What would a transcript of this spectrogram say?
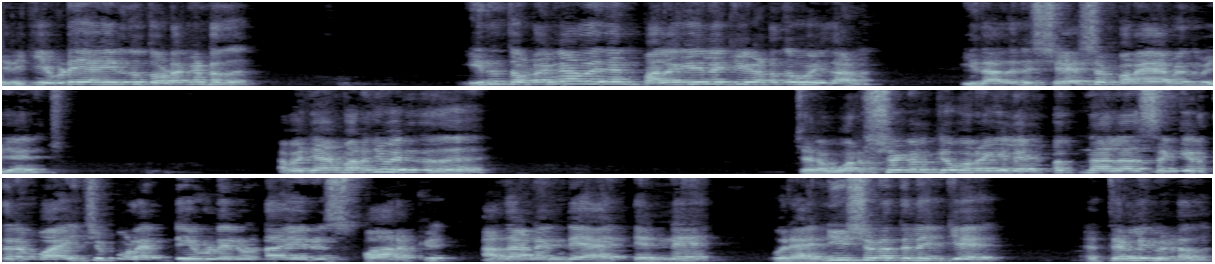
ശരിക്കും ഇവിടെയായിരുന്നു തുടങ്ങേണ്ടത്. ഇത് തുടങ്ങാതെ ഞാൻ പലകയിലേക്ക് കടന്നുപോയതാണ്. ഇത് അതിന് ശേഷം പറയാമെന്ന് വിചാരിച്ചു. അപ്പൊ ഞാൻ പറഞ്ഞു വരുന്നത് ചില വർഷങ്ങൾക്ക് പുറകിൽ എൺപത്തിനാലാം സങ്കീർത്തനം വായിച്ചപ്പോൾ എന്റെ ഉള്ളിൽ ഉണ്ടായ ഒരു സ്പാർക്ക് അതാണ് എന്റെ എന്നെ ഒരു അന്വേഷണത്തിലേക്ക് തെളിവിട്ടത്.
